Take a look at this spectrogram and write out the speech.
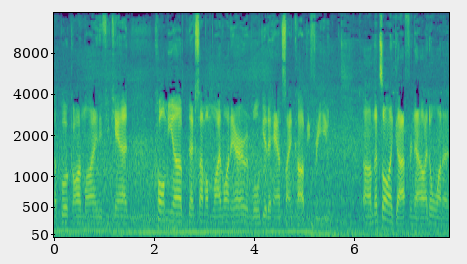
a book online if you can. Call me up next time I'm live on air, and we'll get a hand signed copy for you. Um, that's all I got for now. I don't want to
